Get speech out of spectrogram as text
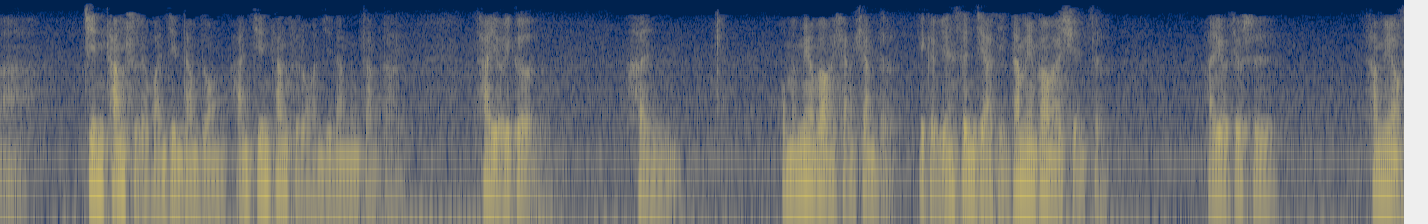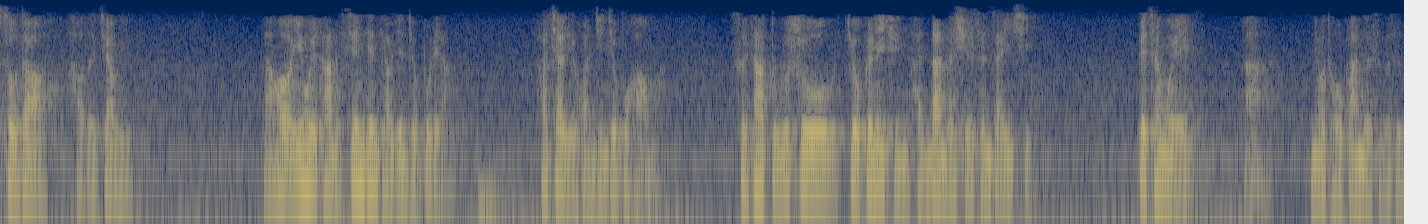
啊金汤匙的环境当中，含金汤匙的环境当中长大的，他有一个很我们没有办法想象的一个原生家庭，他没有办法选择。还有就是，他没有受到好的教育，然后因为他的先天条件就不良，他家里的环境就不好嘛，所以他读书就跟一群很烂的学生在一起，被称为啊牛头班的，是不是？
